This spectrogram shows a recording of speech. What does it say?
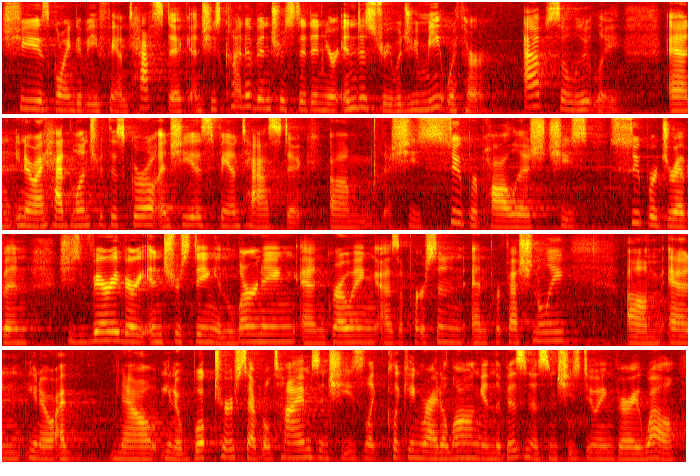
She is going to be fantastic, and she's kind of interested in your industry. Would you meet with her? Absolutely. And you know, I had lunch with this girl, and she is fantastic. Um, she's super polished. She's super driven. She's very, very interesting in learning and growing as a person and professionally. Um, and you know, I've now you know booked her several times, and she's like clicking right along in the business, and she's doing very well.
